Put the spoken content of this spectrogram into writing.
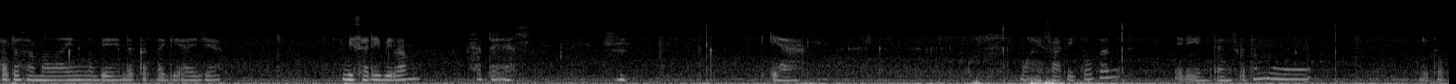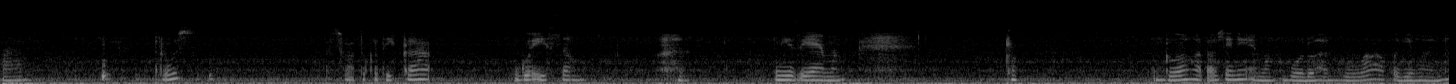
satu sama lain lebih dekat lagi aja. Bisa dibilang HTS ya. Mulai saat itu kan jadi intens ketemu gitu kan. Terus suatu ketika gue iseng. Ini sih emang gue nggak tahu sih ini emang kebodohan gue apa gimana.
